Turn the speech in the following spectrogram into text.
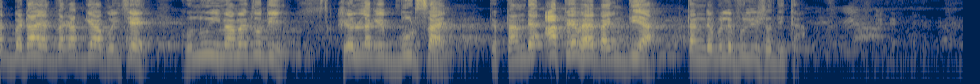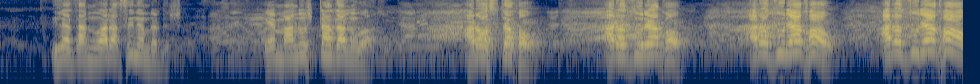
এক বেটা এক জায়গাত গিয়া কইছে, কোনো ইমামে যদি খেল লাগে বুট চাইন তান্ডে আতে ভাই বাইন দিয়া তান্ডে বলে পুলিশও দিতা। ইলা জানুয়ার আছে না আমরা দেশ এ মানুষ না জানুয়ার। জানো আরও অস্তে খাও আরও জুড়ে খাও আরও জুড়ে খাও আরও জুড়ে খাও।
